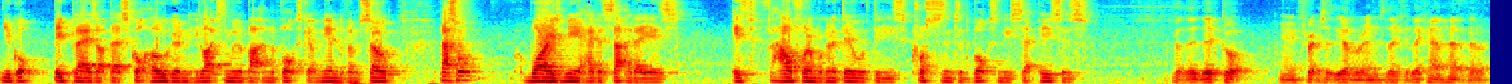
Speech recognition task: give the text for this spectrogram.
you've got big players up there. Scott Hogan, he likes to move about in the box, get on the end of them. So that's what worries me ahead of Saturday is is how Fulham are going to deal with these crosses into the box and these set pieces. But they've got you know threats at the other end. They, they can hurt Villa.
